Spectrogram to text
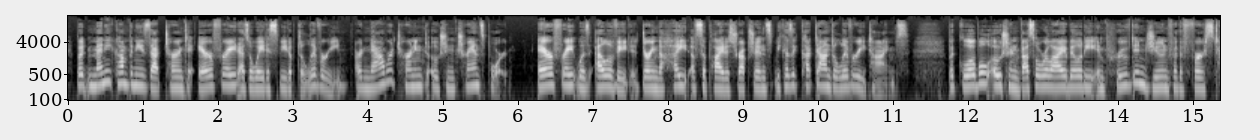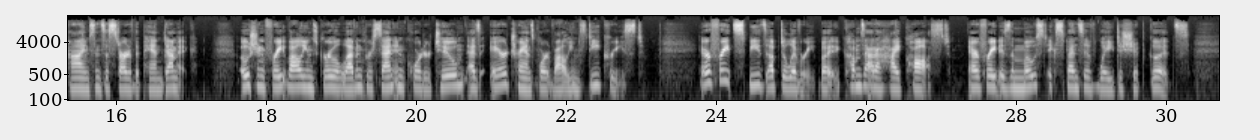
But many companies that turn to air freight as a way to speed up delivery are now returning to ocean transport Air freight was elevated during the height of supply disruptions because it cut down delivery times. But global ocean vessel reliability improved in June for the first time since the start of the pandemic. Ocean freight volumes grew 11% in quarter two as air transport volumes decreased. Air freight speeds up delivery, but it comes at a high cost. Air freight is the most expensive way to ship goods.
